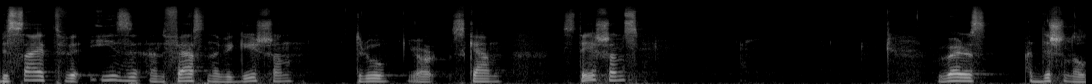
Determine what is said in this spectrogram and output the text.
Besides the easy and fast navigation through your scan stations, there is additional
